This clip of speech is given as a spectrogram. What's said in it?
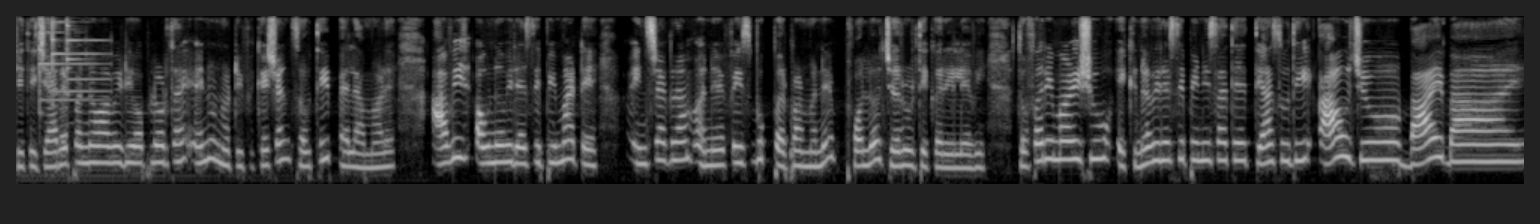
જેથી જ્યારે પણ નવા વીડિયો અપલોડ થાય એનું નોટિફિકેશન સૌથી પહેલાં મળે. આવી જ અવનવી રેસીપી માટે ઇન્સ્ટાગ્રામ અને ફેસબુક પર પણ મને ફોલો જરૂરથી કરી લેવી. તો ફરી મળીશું એક નવી રેસીપીની સાથે. ત્યાં સુધી આવજો. બાય બાય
